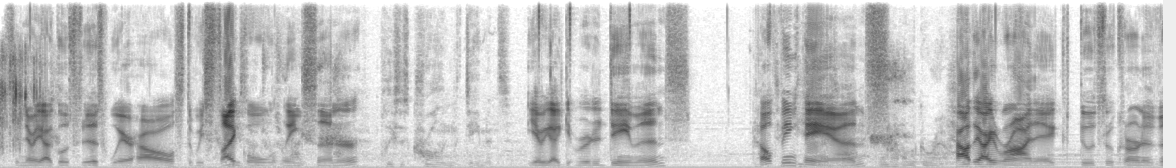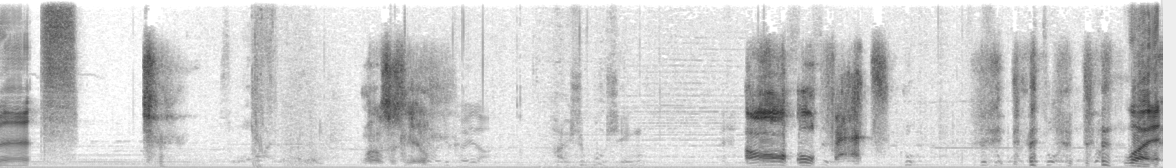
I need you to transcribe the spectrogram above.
So now we gotta go to this warehouse, the recycling center. Place is crawling with demons. Yeah, we gotta get rid of demons. Helping Take these guys out. hands. Have a look around. How the ironic due to current events. What else is new? Oh, fat! What?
